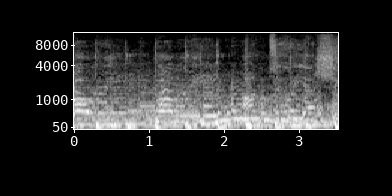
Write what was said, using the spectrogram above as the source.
Holy, Holy, unto Yeshua.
